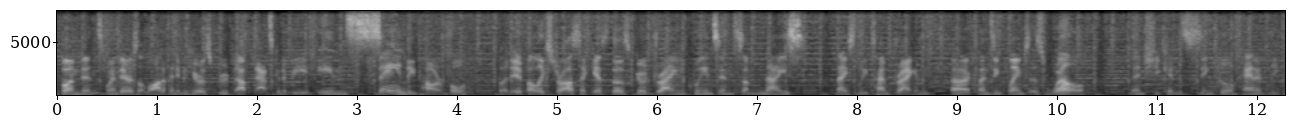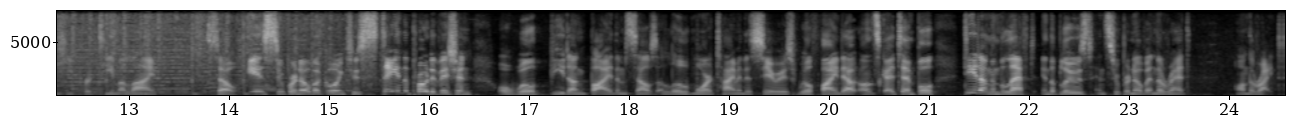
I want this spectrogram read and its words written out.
Abundance when there's a lot of enemy heroes grouped up, that's going to be insanely powerful. But if Alexstrasza gets those good Dragon Queens in, some nice nicely timed Dragon uh, Cleansing Flames as well, then she can single-handedly keep her team alive. So, is Supernova going to stay in the Pro Division, or will Ddung buy themselves a little more time in this series? We'll find out on Sky Temple. Ddung on the left in the blues, and Supernova in the red on the right.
